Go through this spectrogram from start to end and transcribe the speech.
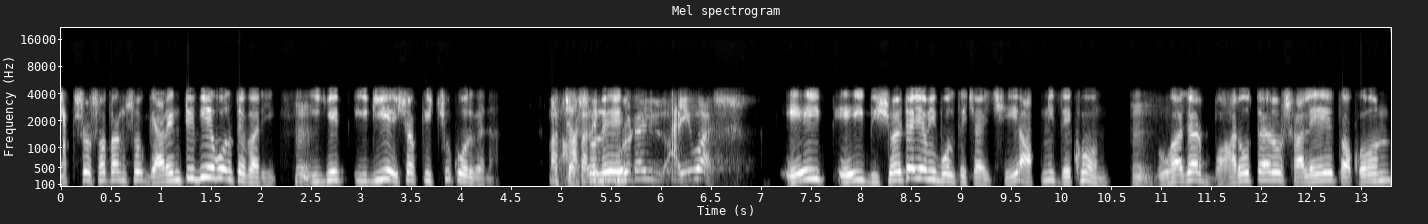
একশো শতাংশ গ্যারেন্টি দিয়ে বলতে পারি ইডি এইসব কিচ্ছু করবে না। আচ্ছা আসলে- এই এই বিষয়টাই আমি বলতে চাইছি আপনি দেখুন দু হাজার বারো তেরো সালে তখন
